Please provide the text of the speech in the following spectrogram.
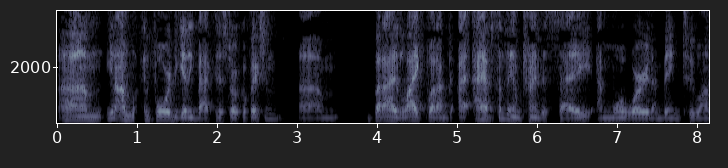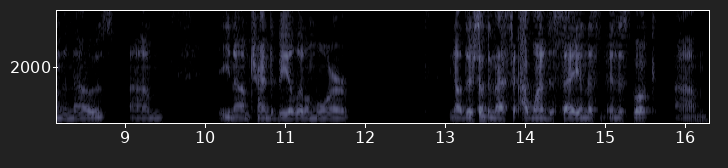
Um, you know, I'm looking forward to getting back to historical fiction. Um, but I like what I'm. I, I have something I'm trying to say. I'm more worried I'm being too on the nose. Um, you know, I'm trying to be a little more. You know, there's something that I wanted to say in this in this book, um,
